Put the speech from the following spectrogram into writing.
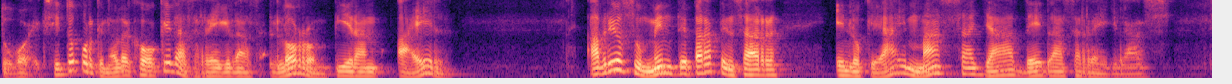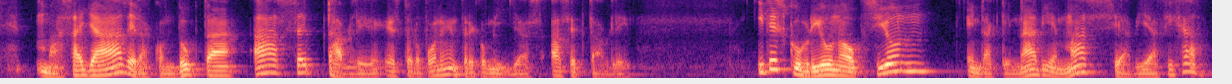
tuvo éxito porque no dejó que las reglas lo rompieran a él. Abrió su mente para pensar en lo que hay más allá de las reglas, más allá de la conducta aceptable, esto lo pone entre comillas, aceptable, y descubrió una opción en la que nadie más se había fijado.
